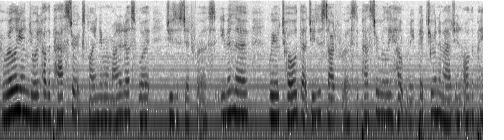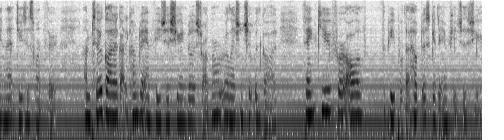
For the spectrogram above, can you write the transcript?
I really enjoyed how the pastor explained and reminded us what Jesus did for us. Even though we are told that Jesus died for us, the pastor really helped me picture and imagine all the pain that Jesus went through. I'm so glad I got to come to MFuge this year and build a stronger relationship with God. Thank you for all of the people that helped us get to MFuge this year.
